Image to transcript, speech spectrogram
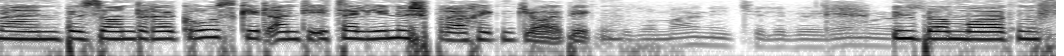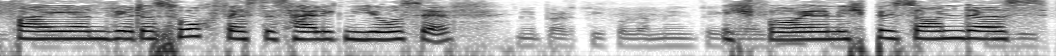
Mein besonderer Gruß geht an die italienischsprachigen Gläubigen. Übermorgen feiern wir das Hochfest des heiligen Josef. Ich freue mich besonders,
